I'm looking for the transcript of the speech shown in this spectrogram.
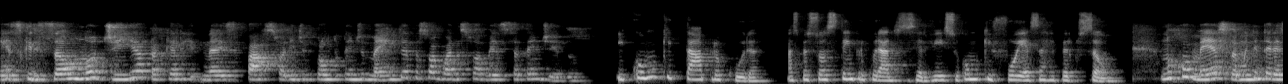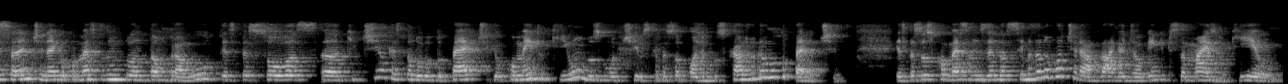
inscrição no dia para aquele né, espaço ali de pronto atendimento e a pessoa aguarda a sua vez de ser atendido. E como que está a procura? As pessoas têm procurado esse serviço? Como que foi essa repercussão? No começo, é muito interessante, né, que eu começo fazendo um plantão para luto e as pessoas uh, que tinham questão do luto pet, que eu comento que um dos motivos que a pessoa pode buscar ajuda é o luto pet. E as pessoas começam dizendo assim, mas eu não vou tirar a vaga de alguém que precisa mais do que eu.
